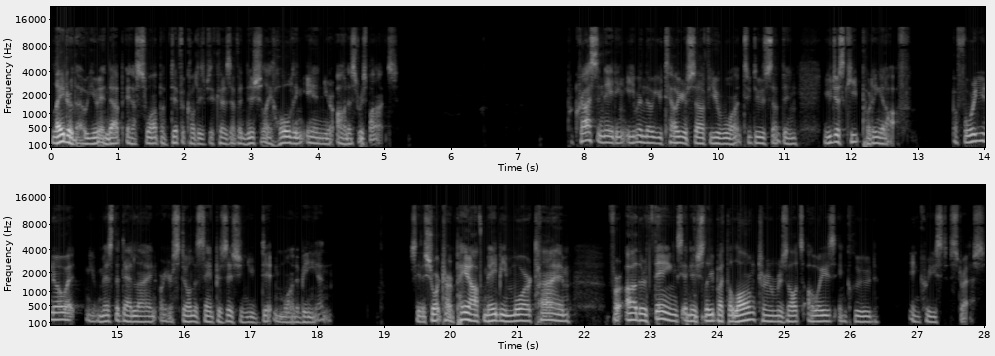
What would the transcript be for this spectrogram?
Later, though, you end up in a swamp of difficulties because of initially holding in your honest response. Procrastinating, even though you tell yourself you want to do something, you just keep putting it off. Before you know it, you've missed the deadline or you're still in the same position you didn't want to be in. See, the short term payoff may be more time for other things initially, but the long term results always include increased stress.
